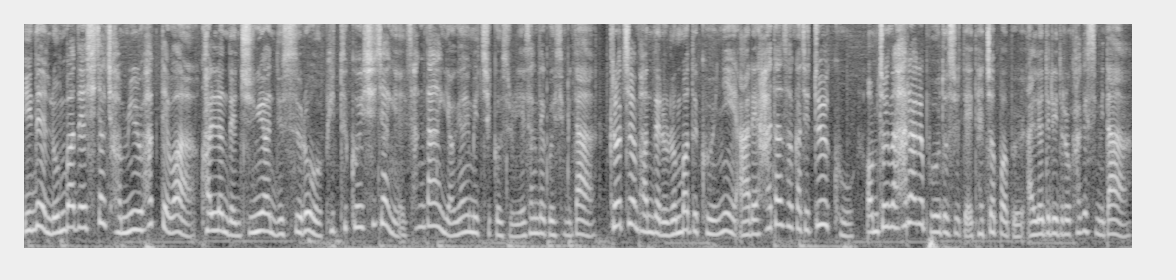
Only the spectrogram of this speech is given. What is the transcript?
이는 롬바드의 시장 점유율 확대와 관련된 중요한 뉴스로 비트코인 시장에 상당한 영향을 미칠 것으로 예상되고 있습니다. 그렇지만 반대로 롬바드 코인이 아래 하단선까지 뚫고 엄청난 하락을 보여줬을 때 대처법을 알려드리도록 하겠습니다.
